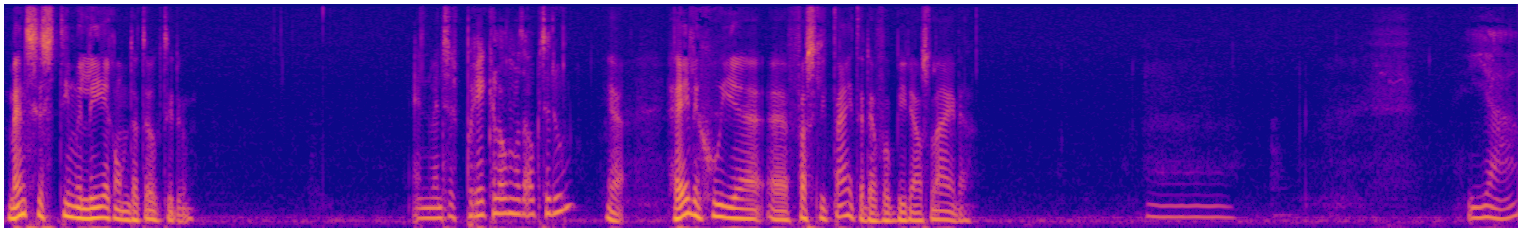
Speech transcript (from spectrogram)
Mensen stimuleren om dat ook te doen. En mensen prikkelen om dat ook te doen. Ja. Hele goede eh, faciliteiten daarvoor bieden als leider. Ja.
